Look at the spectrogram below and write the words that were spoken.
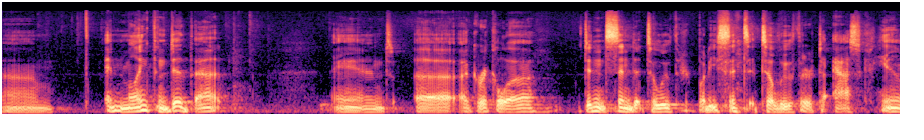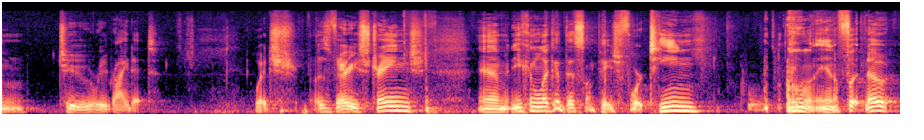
Um, and Melanchthon did that. And uh, Agricola didn't send it to Luther, but he sent it to Luther to ask him to rewrite it, which was very strange. Um, you can look at this on page 14 in a footnote.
